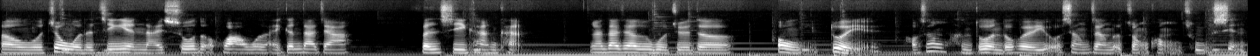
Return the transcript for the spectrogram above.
呃，我就我的经验来说的话，我来跟大家分析看看。那大家如果觉得，哦，对，好像很多人都会有像这样的状况出现，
